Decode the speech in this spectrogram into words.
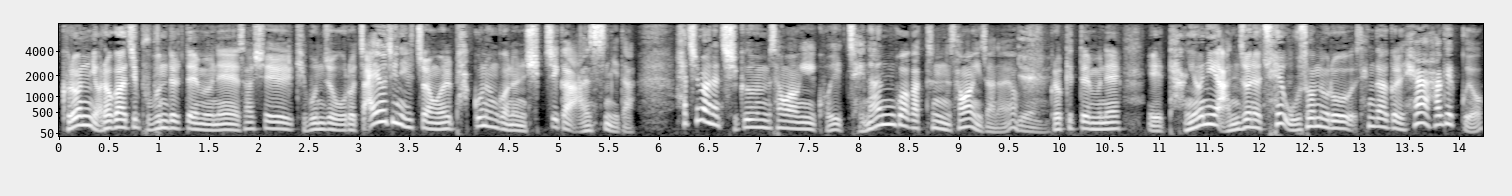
그런 여러 가지 부분들 때문에 사실 기본적으로 짜여진 일정을 바꾸는 거는 쉽지가 않습니다. 하지만은 지금 상황이 거의 재난과 같은 상황이잖아요. 예. 그렇기 때문에 예, 당연히 안전을 최우선으로 생각을 해야 하겠고요.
